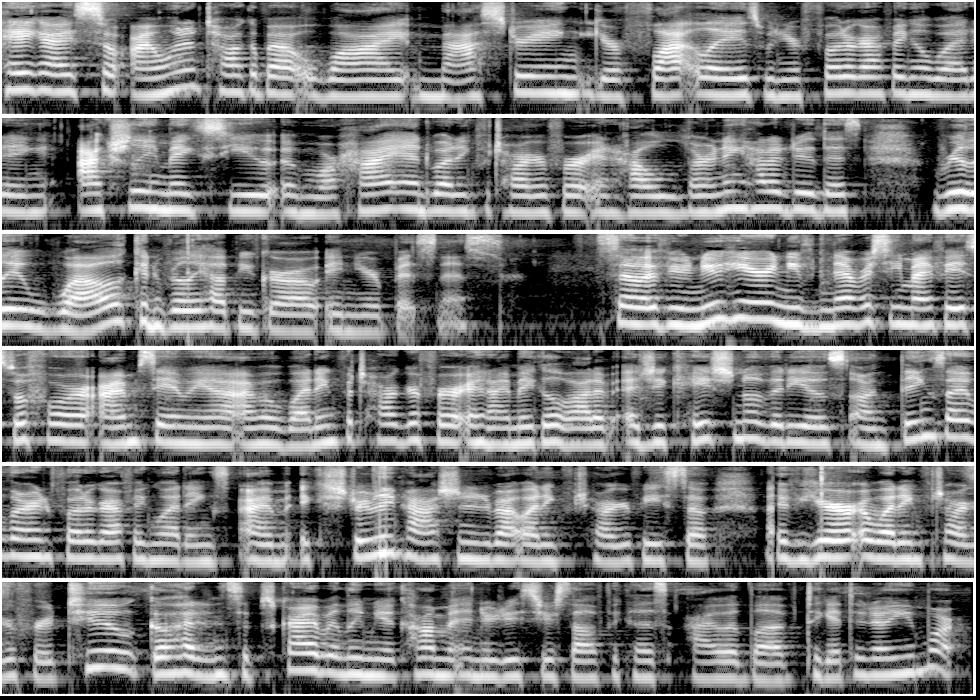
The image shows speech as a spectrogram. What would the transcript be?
Hey guys, so I want to talk about why mastering your flat lays when you're photographing a wedding actually makes you a more high end wedding photographer and how learning how to do this really well can really help you grow in your business. So, if you're new here and you've never seen my face before, I'm Samia. I'm a wedding photographer and I make a lot of educational videos on things I've learned photographing weddings. I'm extremely passionate about wedding photography. So, if you're a wedding photographer too, go ahead and subscribe and leave me a comment, introduce yourself because I would love to get to know you more.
